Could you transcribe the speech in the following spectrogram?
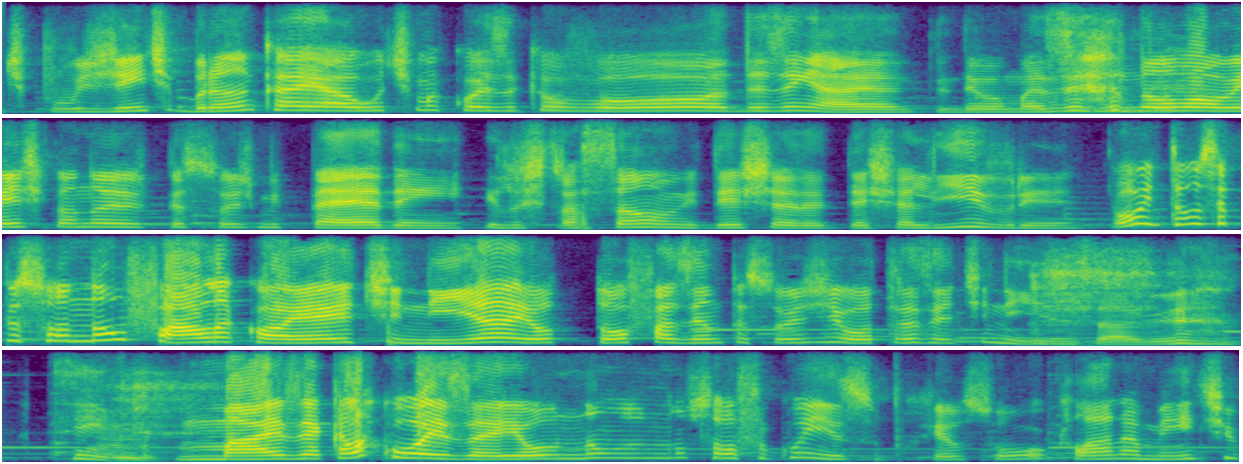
tipo, gente branca é a última coisa que eu vou desenhar, entendeu? Mas uhum. normalmente quando as pessoas me pedem ilustração, me deixa, deixa livre. Ou então se a pessoa não fala qual é a etnia, eu tô fazendo pessoas de outras etnias, sabe? Sim. Mas é aquela coisa, eu não, não sofro com isso, porque eu sou claramente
